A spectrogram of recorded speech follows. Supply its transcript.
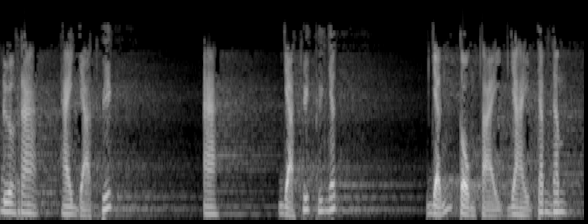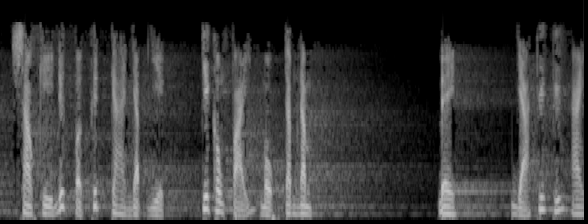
đưa ra hai giả thuyết. A. giả thuyết thứ nhất vẫn tồn tại vài trăm năm sau khi Đức Phật Thích Ca nhập diệt, chứ không phải một trăm năm. B. Giả thuyết thứ hai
